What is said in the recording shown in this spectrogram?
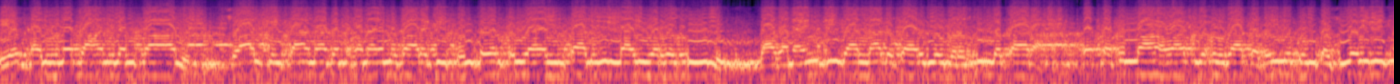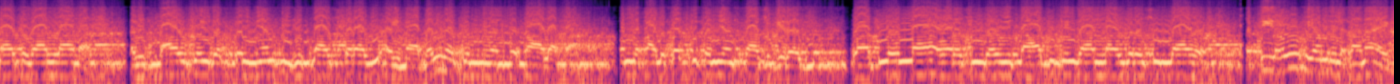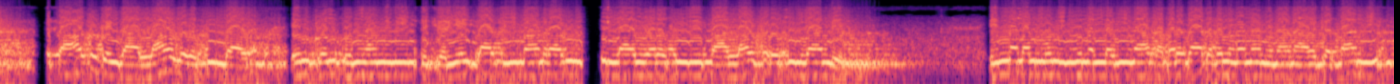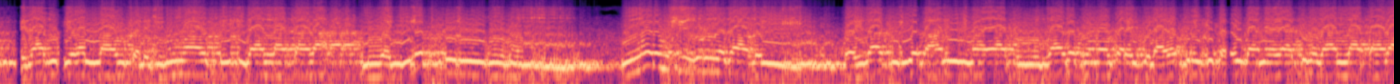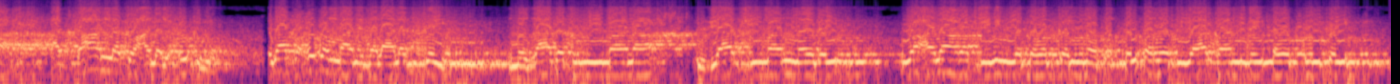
یسالونک عن الانفال سوال کی تانا د غنای مبارکی قل تور کوي انفال لله والرسول دا غنای دی د الله د پاره دی او رسول لپاره تقوا الله واصلحوا ذات بینکم تسیری تاسو د الله نه اصلاح کوي د خپل نیم کی چې تاسو سره دی ایما بینکم من المخالفه ان مخالفت کی کمیاں تاسو کې راځي واطیع الله ورسوله تاسو کې د الله او رسول الله اطیعوا فی امر الغنائم اطاعت کوي دا الله او رسول الله ان کنتم مؤمنین چې چریه تاسو ایمان راوړئ الله او رسول الله او رسول باندې انما المؤمنون الذين كفروا دخل المؤمنون وكفان اذا ذكر الله كالجنوا وفي اذا الله تعالى نوجلت قلوبهم نرم شي زړونه دا غي وإذا تليت عليهم آياته زادتهم او کله تلاوت کوي چې په باندې آیاتونه د الله تعالی الدالة على الحكم دا په حکم باندې دلالت کوي نو زادتهم ایمانا زیاد ایمان نه دی وعلى ربهم يتوکلون او خپل پروردگار باندې توکل کوي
